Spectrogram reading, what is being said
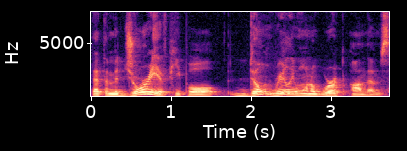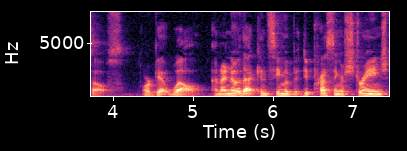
that the majority of people don't really want to work on themselves or get well. And I know that can seem a bit depressing or strange,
